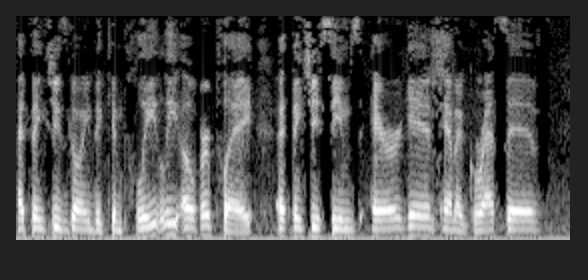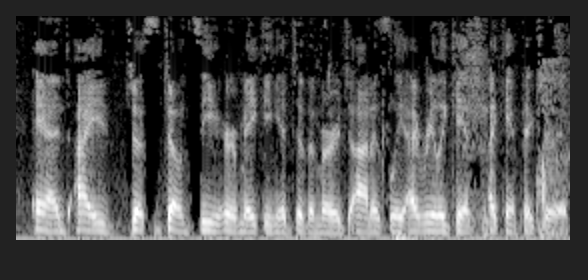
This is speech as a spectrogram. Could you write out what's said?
I think she's going to completely overplay. I think she seems arrogant and aggressive, and I just don't see her making it to the merge. Honestly, I really can't. I can't picture it.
